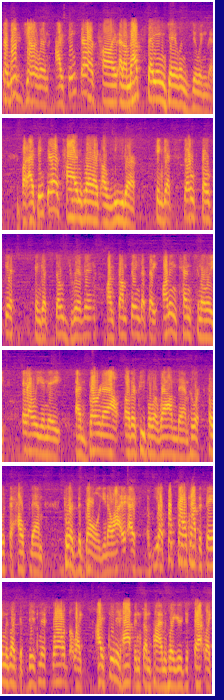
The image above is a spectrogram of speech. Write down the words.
so with Jalen, I think there are times, and I'm not saying Jalen's doing this, but I think there are times where like a leader can get so focused, can get so driven on something that they unintentionally alienate and burn out other people around them who are supposed to help them towards the goal. You know, I, I you know, football's not the same as like the business world, but like I've seen it happen sometimes where you're just start like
